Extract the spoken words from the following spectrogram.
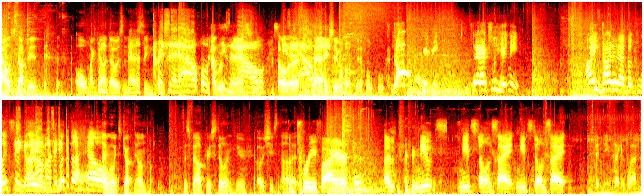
Ow, stop it. Oh my god, that was nasty. Chris said ow. That was he said nasty. ow. I saw he that. Said, owie. That actually was. No! That hit me! That actually hit me! I died of that, but Blitz Thank lived. God, I was about to say, What the hell? I'm going to drop down. Is this Valkyrie still in here? Oh, she's The not. pre-fire. Um, mute. Mute still in sight. Mute still in sight. 15 seconds left.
